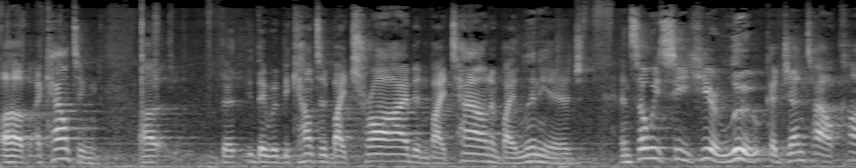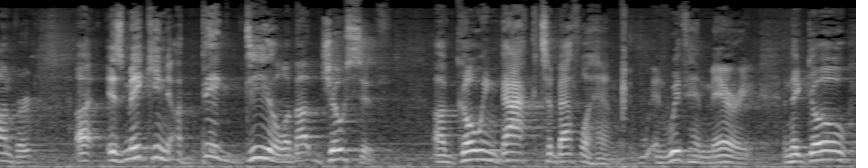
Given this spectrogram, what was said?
of accounting. Uh, that they would be counted by tribe and by town and by lineage. And so we see here Luke, a Gentile convert, uh, is making a big deal about Joseph uh, going back to Bethlehem and with him Mary. And they go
